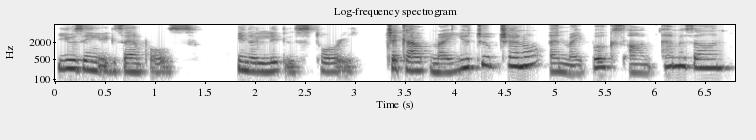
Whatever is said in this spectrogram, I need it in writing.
using examples in a little story. Check out my YouTube channel and my books on Amazon.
